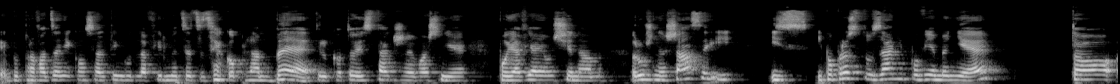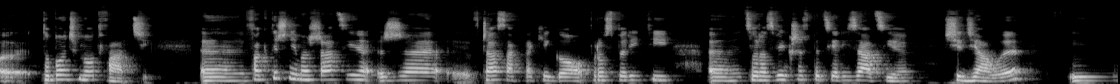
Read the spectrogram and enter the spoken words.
jakby prowadzenie konsultingu dla firmy CCC jako plan B, tylko to jest tak, że właśnie pojawiają się nam różne szanse i i, i po prostu zanim powiemy nie, to, e, to bądźmy otwarci. E, faktycznie masz rację, że w czasach takiego prosperity e, coraz większe specjalizacje się działy. Mm,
